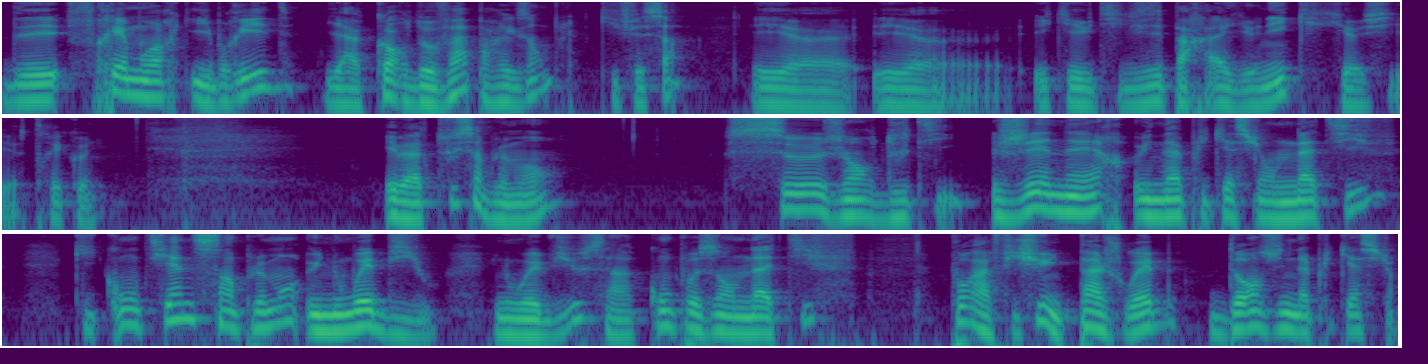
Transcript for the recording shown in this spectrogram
des frameworks hybrides. Il y a Cordova par exemple qui fait ça et, euh, euh, qui est utilisé par Ionic qui est aussi euh, très connu. Et bien tout simplement, ce genre d'outil génère une application native qui contienne simplement une WebView. Une WebView, c'est un composant natif pour afficher une page web dans une application.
